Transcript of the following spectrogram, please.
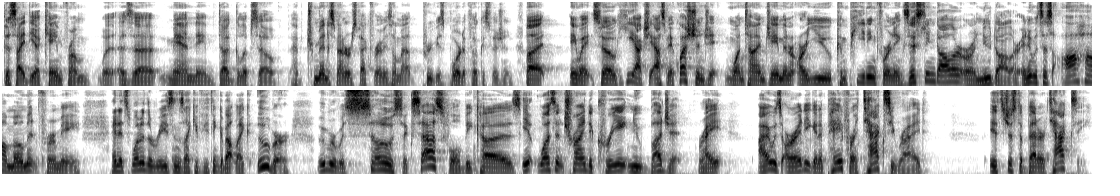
this idea came from as a man named Doug Galipso. I have a tremendous amount of respect for him. He's on my previous board at Focus Vision. But anyway, so he actually asked me a question one time, Jamin, are you competing for an existing dollar or a new dollar? And it was this aha moment for me. And it's one of the reasons, like, if you think about like Uber, Uber was so successful because it wasn't trying to create new budget, right? I was already going to pay for a taxi ride. It's just a better taxi.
